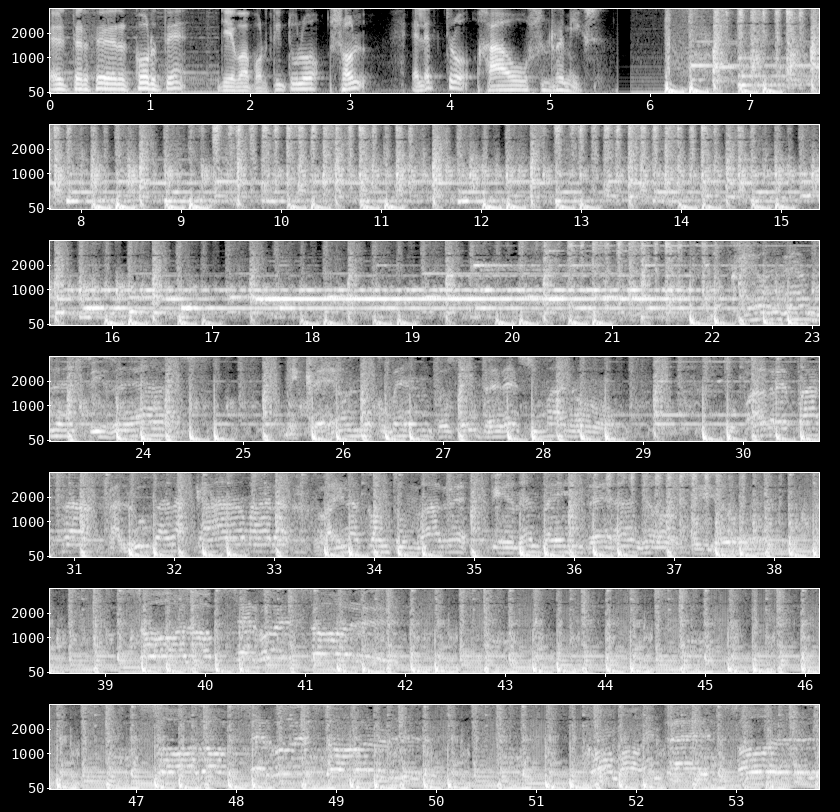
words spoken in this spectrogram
El tercer corte lleva por título Sol Electro House Remix. Lord.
